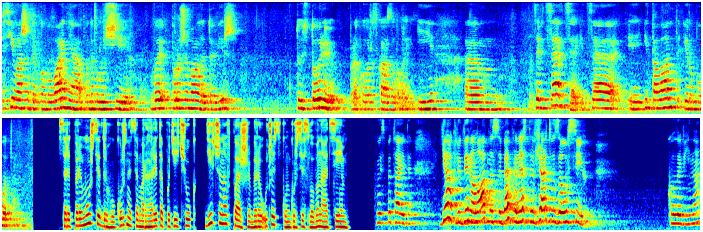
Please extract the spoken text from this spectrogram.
Всі ваші декламування вони були щирі. Ви проживали той вірш, ту історію, про яку ви розказували. І ем, це від серця, і це і, і талант, і робота. Серед переможців другокурсниця Маргарита Потійчук. Дівчина вперше бере участь в конкурсі Слово нації. Ви спитаєте, як людина ладна себе принести в жертву за усіх? Коли війна,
